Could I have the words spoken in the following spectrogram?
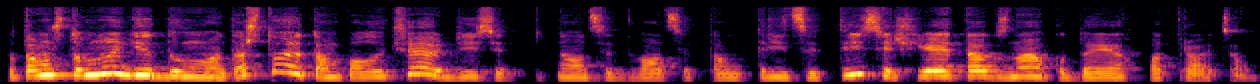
Потому что многие думают, а что я там получаю 10, 15, 20, там 30 тысяч, я и так знаю, куда я их потратил.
